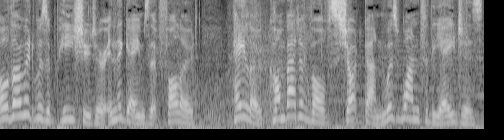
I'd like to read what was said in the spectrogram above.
Although it was a pea shooter in the games that followed, Halo Combat Evolved's shotgun was one for the ages.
